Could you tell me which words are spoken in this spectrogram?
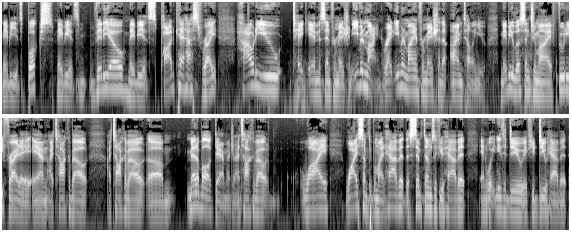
maybe it's books, maybe it's video, maybe it's podcasts, right? How do you take in this information, even mine, right? Even my information that I'm telling you. Maybe you listen to my Foodie Friday, and I talk about I talk about um, metabolic damage. And I talk about why why some people might have it, the symptoms if you have it, and what you need to do if you do have it.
